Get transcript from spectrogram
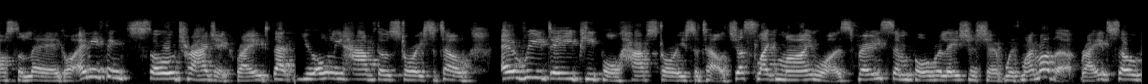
lost a leg," or anything so tragic, right? That you only have those stories to tell. Everyday people have stories to tell, just like mine was. Very simple relationship with my mother, right? So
